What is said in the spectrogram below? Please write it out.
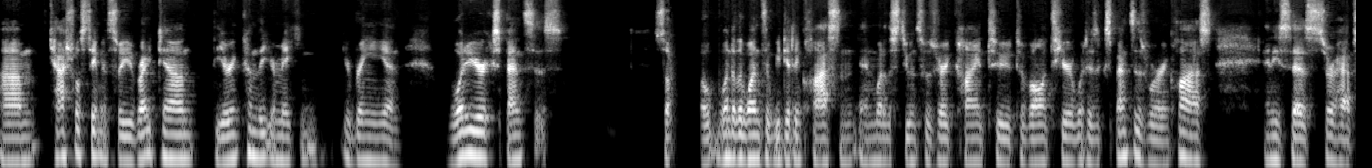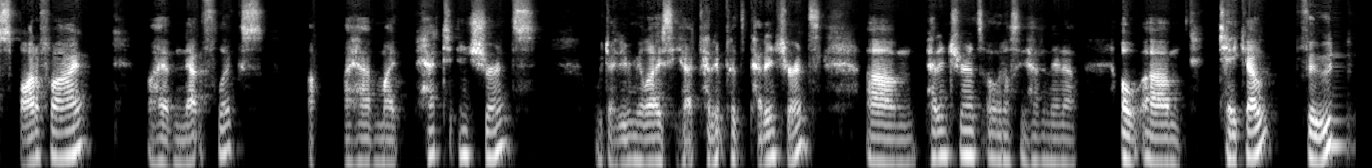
um, cash flow statement. So you write down the income that you're making, you're bringing in. What are your expenses? So one of the ones that we did in class, and, and one of the students was very kind to to volunteer what his expenses were in class, and he says, "Sir, I have Spotify, I have Netflix, I have my pet insurance." Which I didn't realize he had pet, pet insurance. Um, pet insurance. Oh, what else do you have in there now? Oh, um, takeout food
